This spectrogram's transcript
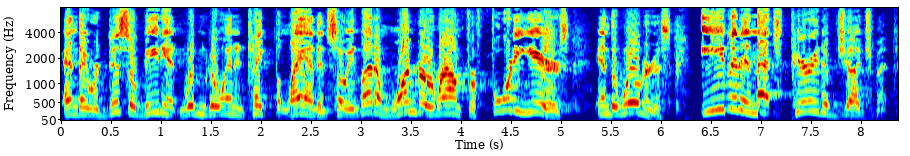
and they were disobedient and wouldn't go in and take the land, and so he let them wander around for 40 years in the wilderness. Even in that period of judgment,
